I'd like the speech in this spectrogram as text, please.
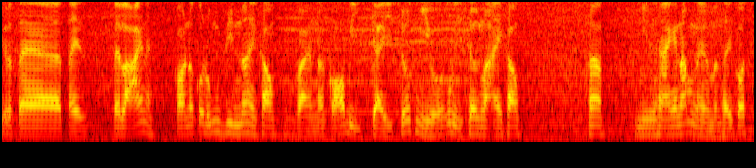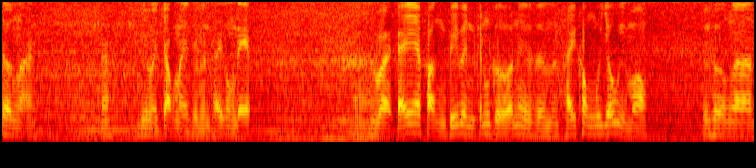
Cái tay, tay, tay lái này. Coi nó có đúng zin nó hay không? Và nó có bị chảy xước nhiều nó có bị sơn lại hay không? Ha? Như hai cái nắp này mình thấy có sơn lại ha. nhưng mà trong này thì mình thấy còn đẹp. À, và cái phần phía bên cánh cửa này thì mình thấy không có dấu bị mòn. Thường thường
